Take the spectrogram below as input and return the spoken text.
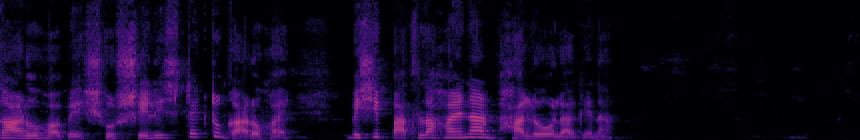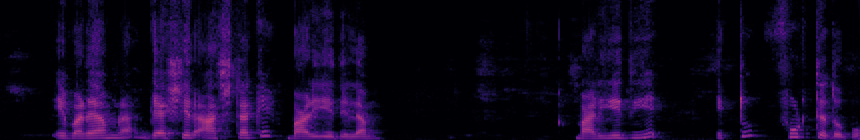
গাঢ় হবে, সর্ষে ইলিশটা একটু গাঢ় হয়। বেশি পাতলা হয় না আর ভালোও লাগে না। এবারে আমরা গ্যাসের আঁচটাকে বাড়িয়ে দিলাম। বাড়িয়ে দিয়ে একটু ফুটতে দেবো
